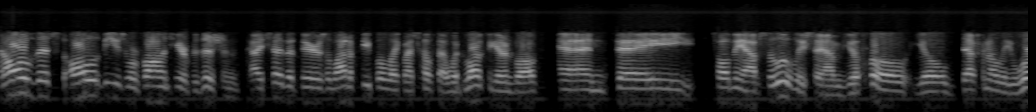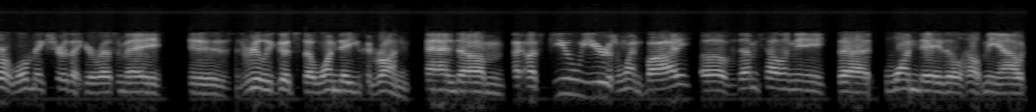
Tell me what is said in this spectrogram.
And all of this, all of these were volunteer positions. I said that there's a lot of people like myself that would love to get involved, and they told me, absolutely, Sam, you'll you'll definitely we'll, we'll make sure that your resume is really good so that one day you could run. And um, a, few years went by of them telling me that one day they'll help me out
